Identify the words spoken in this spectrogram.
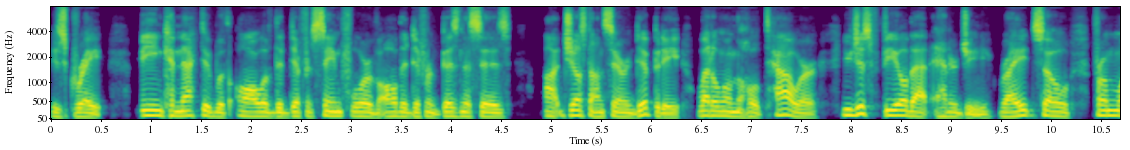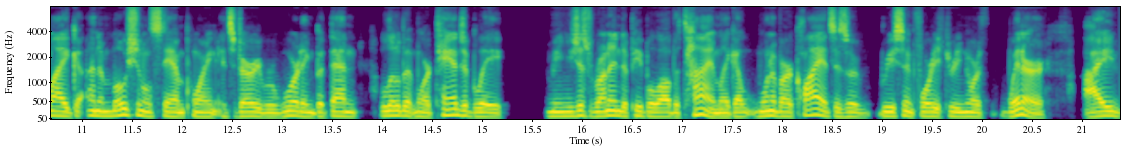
is great. Being connected with all of the different same floor of all the different businesses uh, just on serendipity, let alone the whole tower, you just feel that energy, right? So from like an emotional standpoint, it's very rewarding. But then a little bit more tangibly, I mean, you just run into people all the time. Like a, uh, one of our clients is a recent 43 North winner. I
